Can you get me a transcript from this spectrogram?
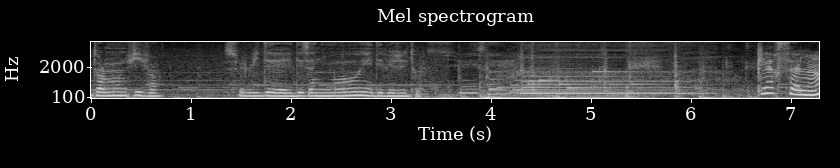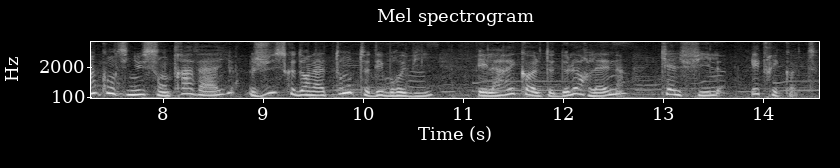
dans le monde vivant, celui des, animaux et des végétaux. Claire Salin continue son travail jusque dans la tonte des brebis et la récolte de leur laine qu'elle file et tricote.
